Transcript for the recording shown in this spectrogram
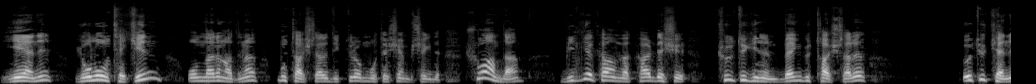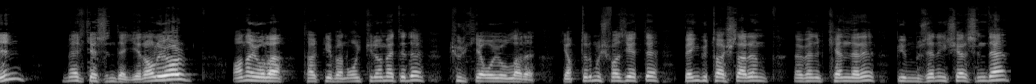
yeğeni Yolu Tekin onların adına bu taşları diktiriyor muhteşem bir şekilde. Şu anda Bilge Kağan ve kardeşi Kültügin'in Bengü taşları Ötüken'in merkezinde yer alıyor. Ana yola takriben 10 kilometrede Türkiye o yolları yaptırmış vaziyette. Bengü taşların efendim kendileri bir müzenin içerisinde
